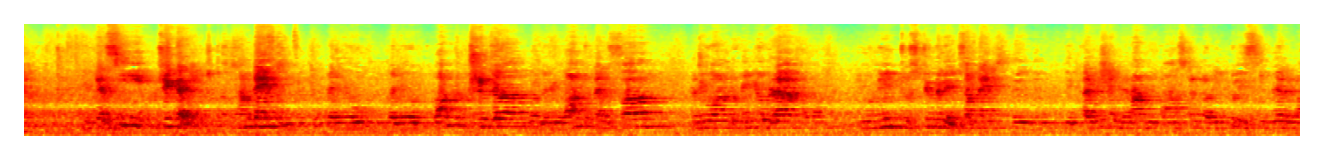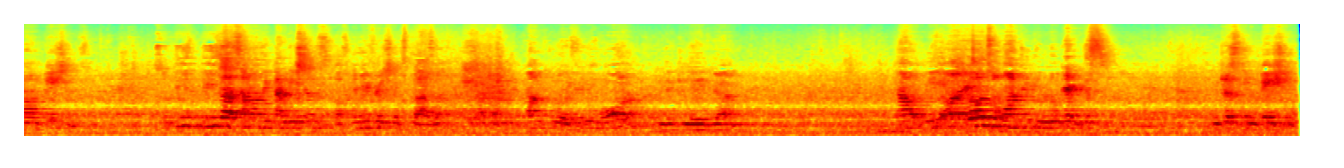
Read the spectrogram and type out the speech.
yeah, you can see trigger it. Sometimes when you when you want to trigger, when you want to confirm, when you want to videograph, you need to stimulate. Sometimes the, the, the condition may not be constant or equally severe in all patients. So these, these are some of the conditions of hemifacial spasm. We'll come to a few more a little later. Now, we, I also want you to look at this interesting patient.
